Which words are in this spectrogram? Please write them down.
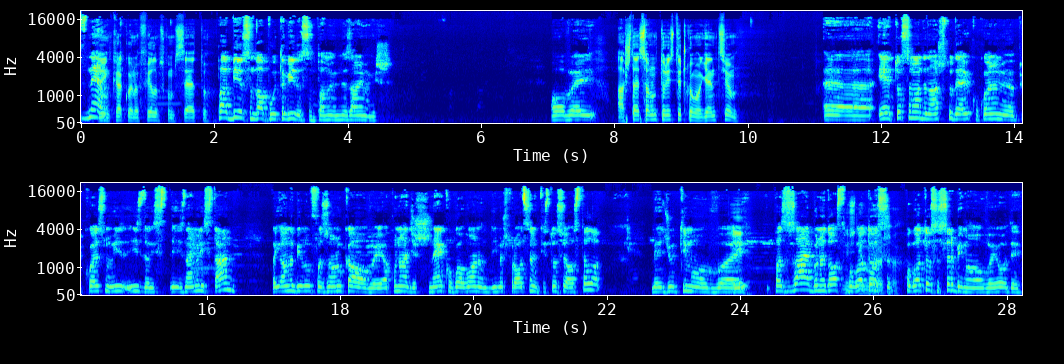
ne, Vidim kako je na filmskom setu. Pa bio sam dva puta, video sam, pa me ne zanima više. Ovaj, A šta je sa onom turističkom agencijom? E, e, to sam onda našao tu deviku koja, nam je, koja smo iz- izdali, iznajmili stan, pa i ona bila u fazonu kao, ovaj, ako nađeš nekog, ovo, ono, imaš procenat i to sve ostalo. Međutim, ovaj, I? pa zajebano je dosta, pogotovo sa, pogotovo sa Srbima ovaj, ovde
